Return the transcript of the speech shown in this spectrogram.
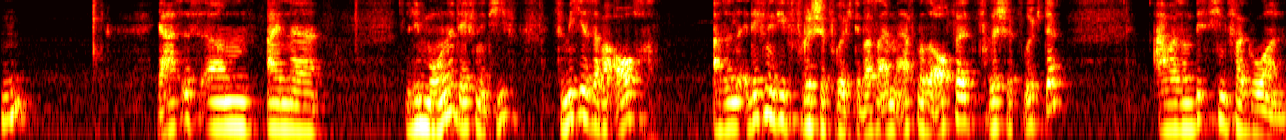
Hm? Ja, es ist ähm, eine Limone, definitiv. Für mich ist es aber auch, also definitiv frische Früchte, was einem erstmal so auffällt, frische Früchte, aber so ein bisschen vergoren.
